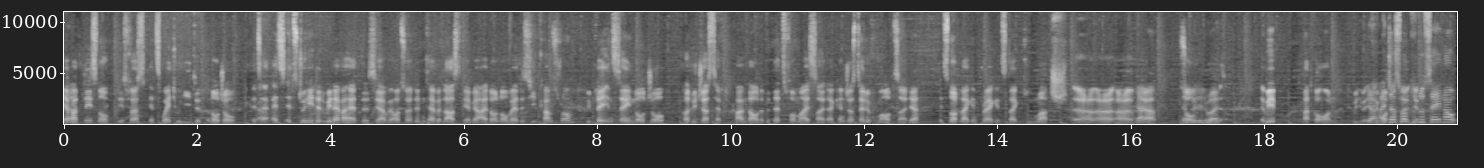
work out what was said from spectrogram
Yeah, Yeah. but please no, please first, it's way too heated. No joke. It's uh, it's it's too heated. We never had this. Yeah, we also didn't have it last game. Yeah, I don't know where this heat comes from. We play insane, no joke. But we just have to calm down a bit. That's from my side. I can just tell you from outside. Yeah, it's not like in Prague. It's like too much. Uh, uh, uh, Yeah, yeah. So right. we, but go on. Yeah, I just to, wanted to say now,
